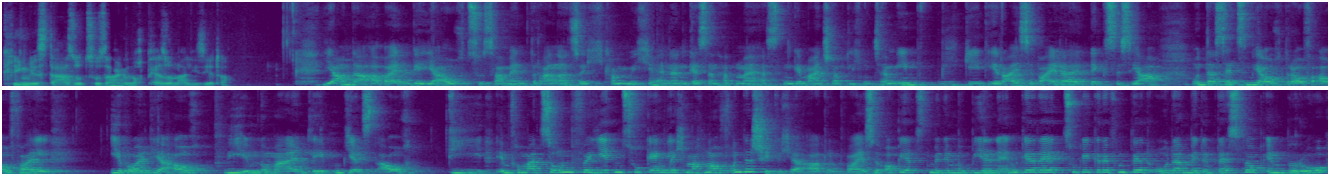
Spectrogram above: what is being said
kriegen wir es da sozusagen noch personalisierter. Ja, und da arbeiten wir ja auch zusammen dran. Also ich kann mich erinnern, gestern hatten wir erst einen gemeinschaftlichen Termin, wie geht die Reise weiter nächstes Jahr. Und da setzen wir auch drauf auf, weil ihr wollt ja auch, wie im normalen Leben jetzt auch, die Informationen für jeden zugänglich machen auf unterschiedliche Art und Weise. Ob jetzt mit dem mobilen Endgerät zugegriffen wird oder mit dem Desktop im Büro.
